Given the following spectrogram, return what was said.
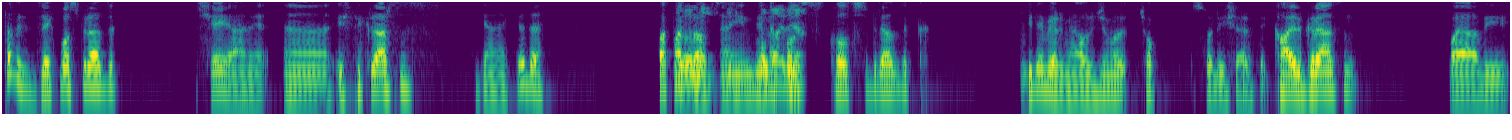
Tabii Jack Boss birazcık şey yani e, istikrarsız genellikle de. Bakmak lazım. Yani Indianapolis Colts'u birazcık bilemiyorum ya. Hücumu çok soru işareti. Kyle Granson bayağı bir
